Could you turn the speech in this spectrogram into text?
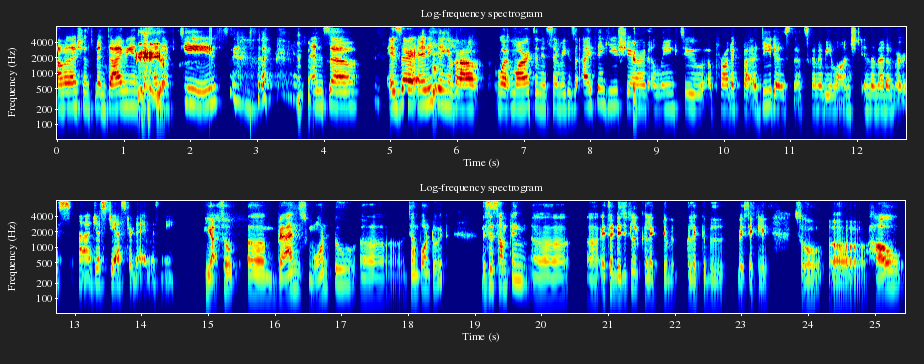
Abhilash has been diving into NFTs, and so is there anything so, about what Martin is saying because I think you shared a link to a product by Adidas that's going to be launched in the metaverse uh, just yesterday with me. Yeah, so uh, brands want to uh, jump onto it. This is something. Uh, uh, it's a digital collectible, collectible basically. So uh, how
